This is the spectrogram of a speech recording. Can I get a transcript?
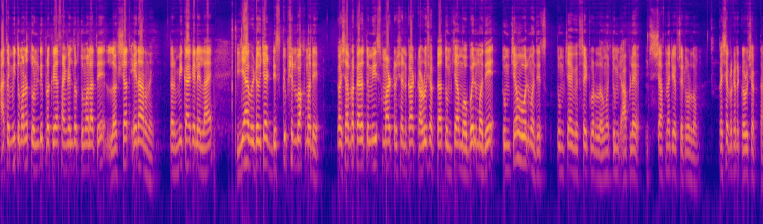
आता मी तुम्हाला तोंडी प्रक्रिया सांगेल तर तुम्हाला ते लक्षात येणार नाही. तर मी काय केलेलं आहे या व्हिडिओच्या डिस्क्रिप्शन बॉक्समध्ये कशा प्रकारे तुम्ही स्मार्ट रेशन कार्ड काढू शकता तुमच्या मोबाईलमध्ये तुमच्या मोबाईलमध्येच तुमच्या वेबसाईटवर जाऊन म्हणजे तुम आपल्या शासनाच्या वेबसाईटवर जाऊन. कशाप्रकारे करू शकता?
